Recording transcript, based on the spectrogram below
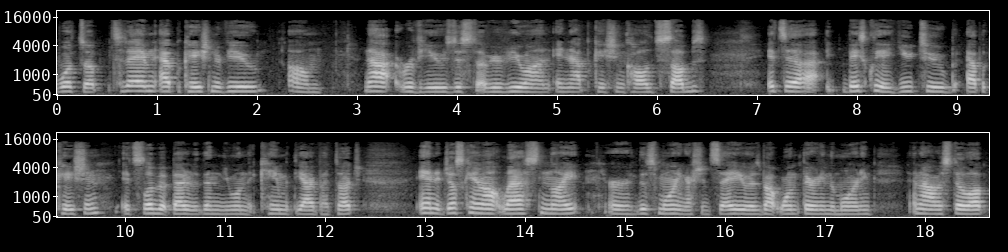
what's up? Today I have an application review. Um, not reviews, just a review on an application called Subs. It's a basically a YouTube application. It's a little bit better than the one that came with the iPod Touch, and it just came out last night or this morning, I should say. It was about 1:30 in the morning, and I was still up,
